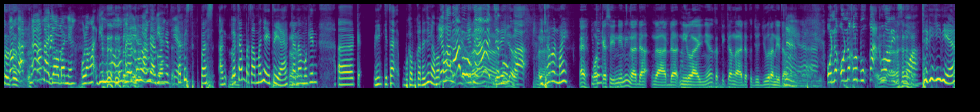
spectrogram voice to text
lupa nggak? Lupa nggak jawabannya? Ulang lagi. Dia mau ngomong Enggak, tadi. gue. Iya. Tapi pas, lo kan pertamanya itu ya, karena mungkin eh, ini kita buka-bukan aja nggak apa-apa. Ya nggak apa-apa, gitu ya. aja, Jadi, buka. Nah. eh, jangan Mai. eh Kita- podcast ini nih nggak ada nggak ada nilainya ketika nggak ada kejujuran di dalamnya gitu. Unek-unek lu buka keluarin semua. Jadi gini ya.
